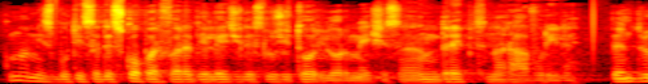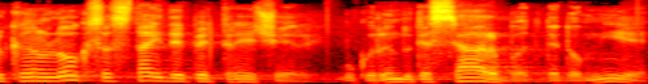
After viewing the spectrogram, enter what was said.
cum am izbutit să descoper fără de legile slujitorilor mei și să îndrept năravurile? Pentru că în loc să stai de petreceri, bucurându-te searbăt de domnie,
